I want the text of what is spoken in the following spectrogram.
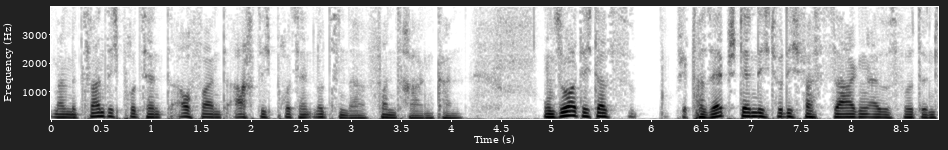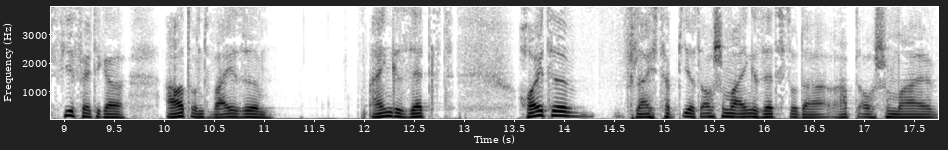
man mit 20 Prozent Aufwand 80 Prozent Nutzen davon tragen kann. Und so hat sich das verselbstständigt, würde ich fast sagen. Also es wird in vielfältiger Art und Weise eingesetzt. Heute, vielleicht habt ihr es auch schon mal eingesetzt oder habt auch schon mal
